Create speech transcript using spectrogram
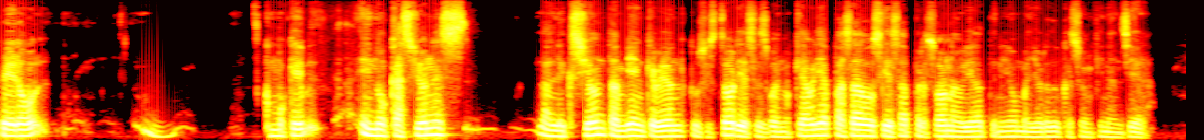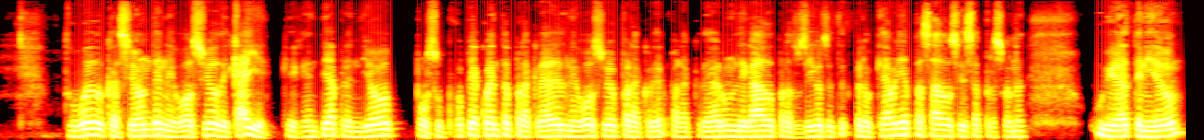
Pero como que en ocasiones la lección también que veo en tus historias es, bueno, ¿qué habría pasado si esa persona hubiera tenido mayor educación financiera? Tuvo educación de negocio de calle, que gente aprendió por su propia cuenta para crear el negocio, para, para crear un legado para sus hijos, pero ¿qué habría pasado si esa persona hubiera tenido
